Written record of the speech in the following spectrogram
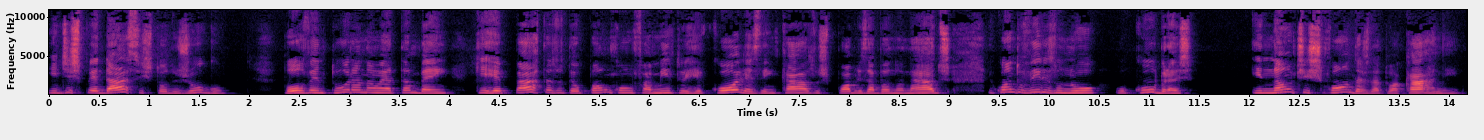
e despedaces todo jugo? Porventura não é também que repartas o teu pão com o faminto e recolhas em casa os pobres abandonados, e quando vires o nu, o cubras e não te escondas da tua carne?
